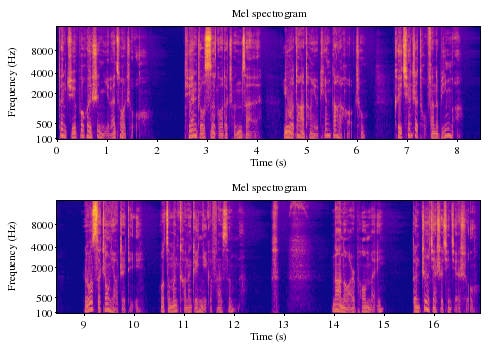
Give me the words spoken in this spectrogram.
但绝不会是你来做主。天竺四国的存在，与我大唐有天大的好处。可以牵制吐蕃的兵马，如此重要之地，我怎么可能给你一个番僧呢？纳诺儿婆眉，等这件事情结束，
